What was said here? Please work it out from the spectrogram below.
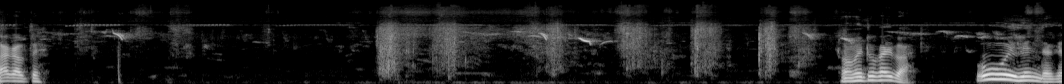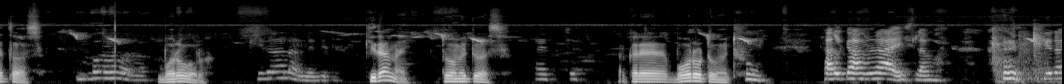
লাগাতে টমেটো খাইবা? ওই হেন দেখে তো আছে। বড় বড়। কিরা নাই টমেটো আছে। আকারে বড় টমেটো। কালকে আমরা আইসলাম কিরা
